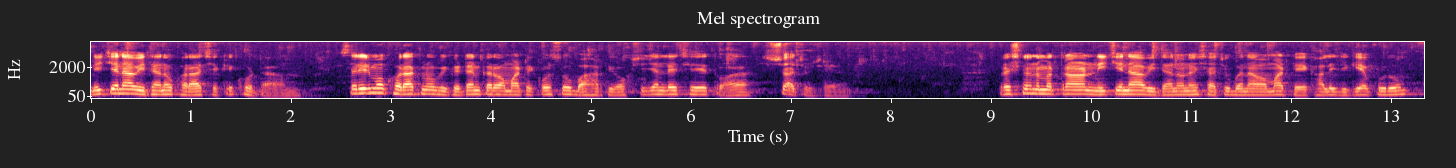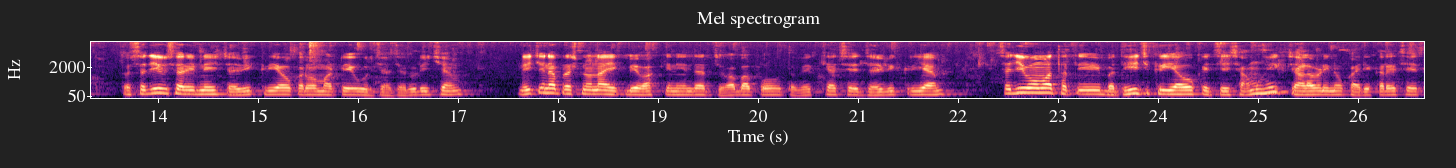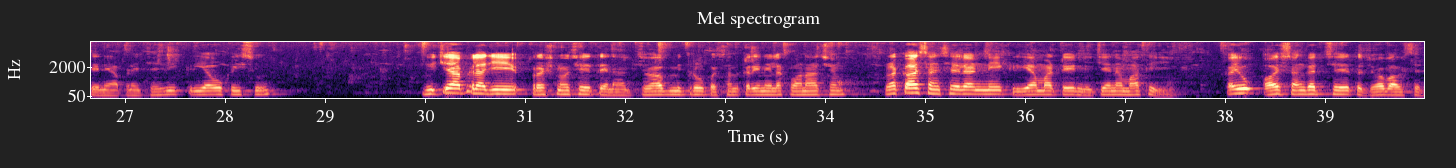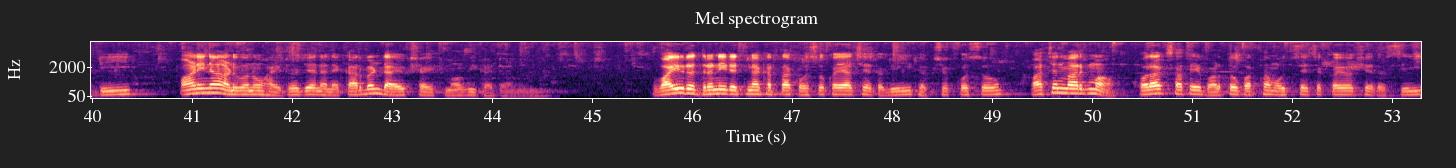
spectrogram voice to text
નીચેના વિધાનો ખરા છે કે ખોટા? શરીરમાં ખોરાકનું વિઘટન કરવા માટે કોષો બહારથી ઓક્સિજન લે છે, તો આ સાચું છે. પ્રશ્ન નંબર ત્રણ, નીચેના વિધાનોને સાચું બનાવવા માટે ખાલી જગ્યા પૂરો. તો સજીવ શરીરની જૈવિક ક્રિયાઓ કરવા માટે ઊર્જા જરૂરી છે. નીચેના પ્રશ્નોના એક બે વાક્યની અંદર જવાબ આપો. તો વ્યાખ્યા છે, જૈવિક ક્રિયા. સજીવોમાં થતી બધી જ ક્રિયાઓ કે જે સામૂહિક જાળવણીનું કાર્ય કરે છે, તેને આપણે જૈવિક ક્રિયાઓ કહીશું. નીચે આપેલા જે પ્રશ્નો છે તેના જવાબ મિત્રો પસંદ કરીને લખવાના છે. પ્રકાશ સંશ્લેષણની ક્રિયા માટે નીચેનામાંથી કયું અસંગત છે તો જવાબ આવશે ડી પાણીના અણુઓનું હાઇડ્રોજન અને કાર્બન ડાયોક્સાઇડમાં વિઘટન. વાયુરદ્રની રચના કરતા કોષો કયા છે તો બી રક્ષક કોષો પાચન માર્ગમાં ખોરાક સાથે ભળતો પ્રથમ ઉત્સેચક કયો છે તો સી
